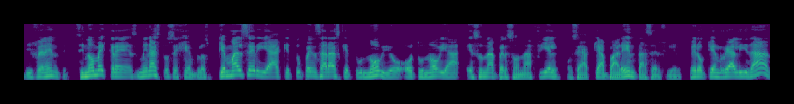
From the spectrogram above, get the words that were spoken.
diferente. Si no me crees, mira estos ejemplos. Qué mal sería que tú pensaras que tu novio o tu novia es una persona fiel, o sea, que aparenta ser fiel, pero que en realidad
